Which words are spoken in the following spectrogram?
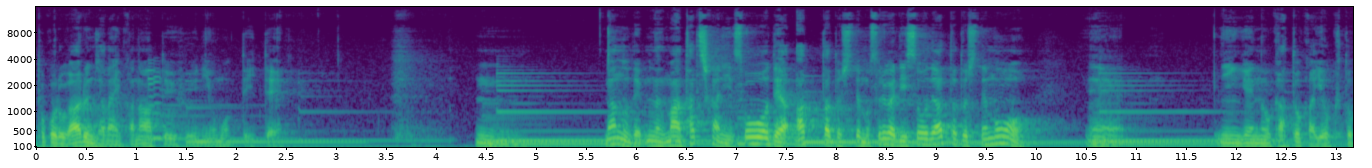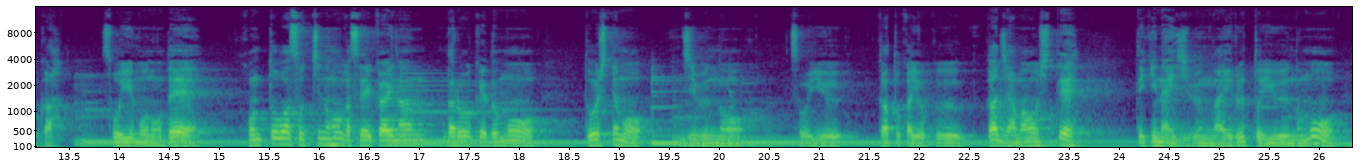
ところがあるんじゃないかなというふうに思っていて、うん、なのでまあ確かにそうであったとしてもそれが理想であったとしても、えー人間の我とか欲とかそういうもので本当はそっちの方が正解なんだろうけどもどうしても自分のそういう我とか欲が邪魔をしてできない自分がいるというのも、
